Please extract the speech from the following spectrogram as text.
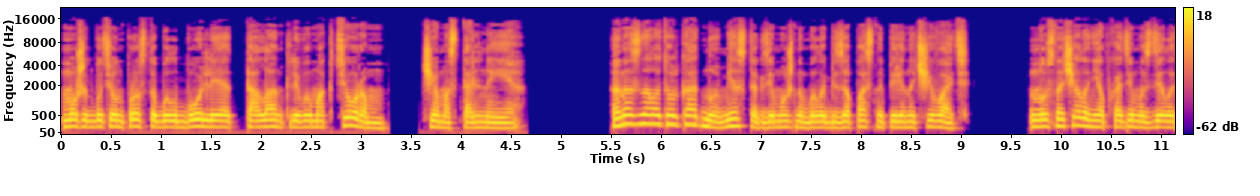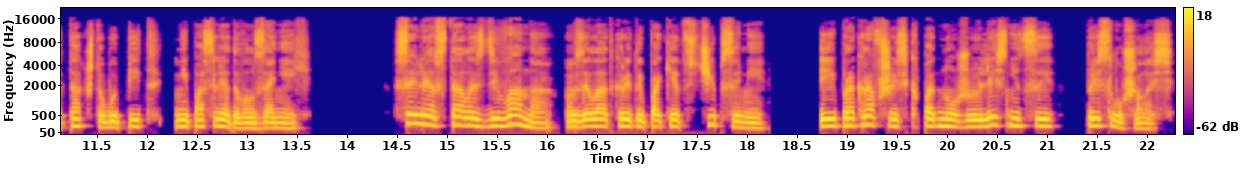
Может быть, он просто был более талантливым актером, чем остальные. Она знала только одно место, где можно было безопасно переночевать, но сначала необходимо сделать так, чтобы Пит не последовал за ней. Селия встала с дивана, взяла открытый пакет с чипсами и, прокравшись к подножию лестницы, прислушалась.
